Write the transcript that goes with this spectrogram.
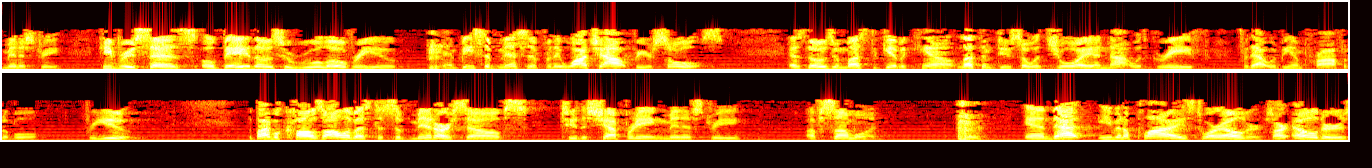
ministry. Hebrews says, Obey those who rule over you and be submissive, for they watch out for your souls as those who must give account. Let them do so with joy and not with grief, for that would be unprofitable for you. The Bible calls all of us to submit ourselves to the shepherding ministry of someone. and that even applies to our elders. Our elders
